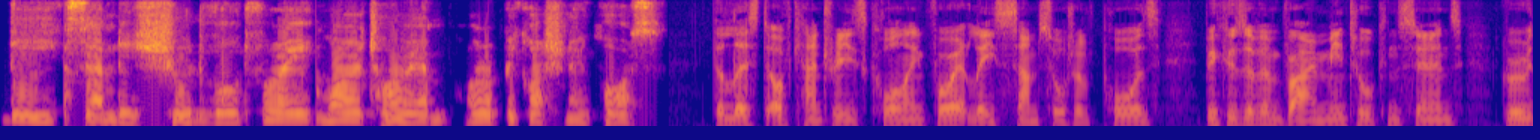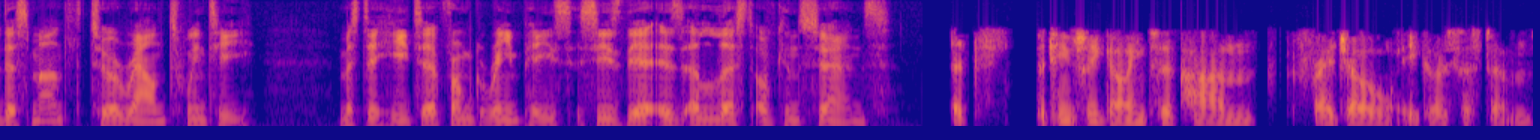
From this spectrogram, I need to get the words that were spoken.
the Assembly should vote for a moratorium or a precautionary pause. The list of countries calling for at least some sort of pause because of environmental concerns grew this month to around 20. Mr. Hita from Greenpeace says there is a list of concerns. It's potentially going to harm fragile ecosystems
